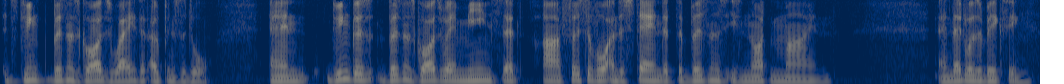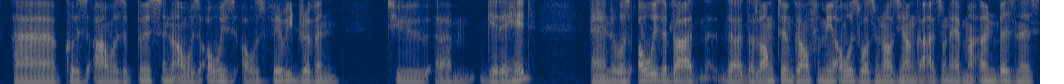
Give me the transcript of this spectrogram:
it's doing business God's way that opens the door. And doing business God's way means that I first of all understand that the business is not mine. And that was a big thing because uh, I was a person, I was always, I was very driven to um, get ahead. And it was always about the, the long term goal for me, always was when I was younger. I just want to have my own business.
